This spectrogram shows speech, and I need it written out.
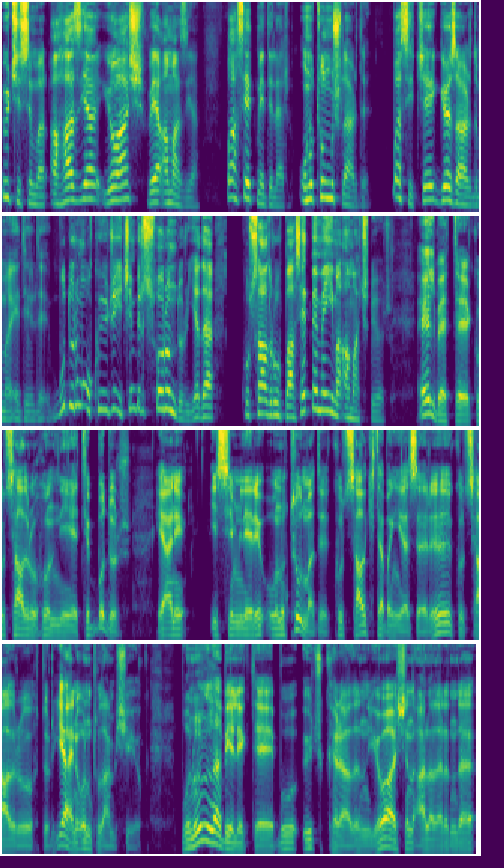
üç isim var. Ahazya, Yoaş ve Amazya. Bahsetmediler, unutulmuşlardı. Basitçe göz ardı mı edildi. Bu durum okuyucu için bir sorundur ya da kutsal ruh bahsetmemeyi mi amaçlıyor? Elbette kutsal ruhun niyeti budur. Yani isimleri unutulmadı. Kutsal kitabın yazarı kutsal ruhtur. Yani unutulan bir şey yok. Bununla birlikte bu üç kralın Yoaş'ın aralarında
